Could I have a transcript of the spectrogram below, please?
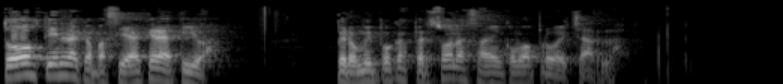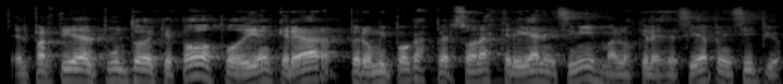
todos tienen la capacidad creativa, pero muy pocas personas saben cómo aprovecharla. Él partía del punto de que todos podían crear, pero muy pocas personas creían en sí mismas, lo que les decía al principio.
